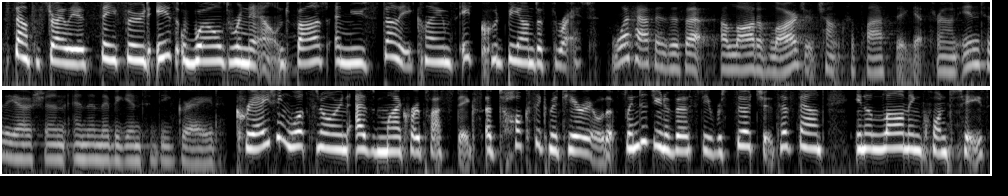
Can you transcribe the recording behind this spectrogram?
South Australia's seafood is world renowned, but a new study claims it could be under threat. What happens is that a lot of larger chunks of plastic get thrown into the ocean and then they begin to degrade. Creating what's known as microplastics, a toxic material that Flinders University researchers have found in alarming quantities.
